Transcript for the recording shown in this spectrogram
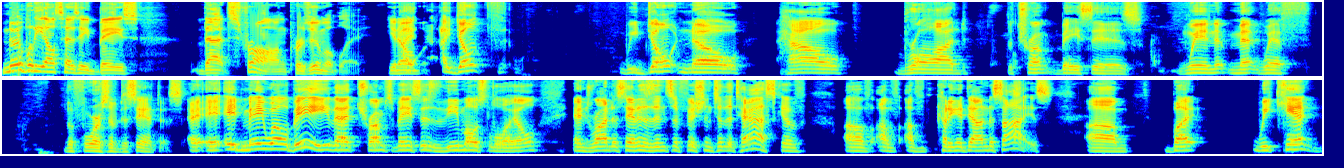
Nobody else has a base that strong, presumably. You know, I, I don't. Th- we don't know how broad the Trump base is when met with the force of DeSantis. It, it, may well be that Trump's base is the most loyal, and Ron DeSantis is insufficient to the task of of of, of cutting it down to size. Um, but we can't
